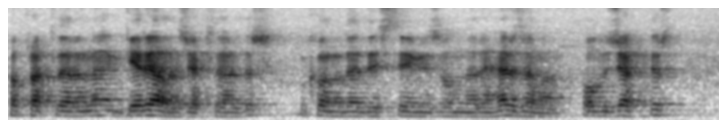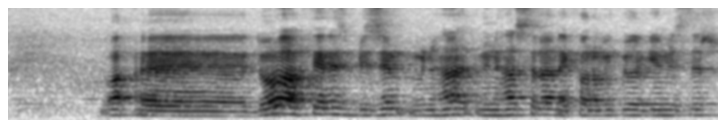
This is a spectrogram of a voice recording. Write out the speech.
topraklarını geri alacaklardır. Bu konuda desteğimiz onlara her zaman olacaktır. Eee, Doğu Akdeniz bizim münha- münhasıran ekonomik bölgemizdir.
